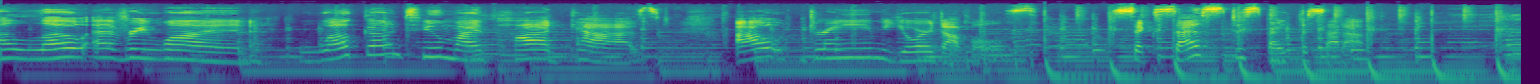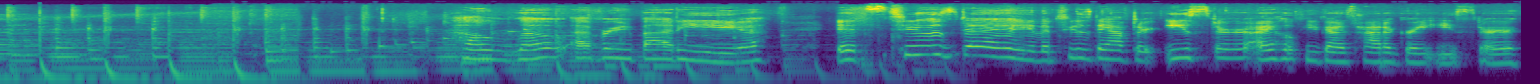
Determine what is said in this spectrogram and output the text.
Hello, everyone. Welcome to my podcast, Outdream Your Doubles Success Despite the Setup. Hello, everybody. It's Tuesday, the Tuesday after Easter. I hope you guys had a great Easter.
